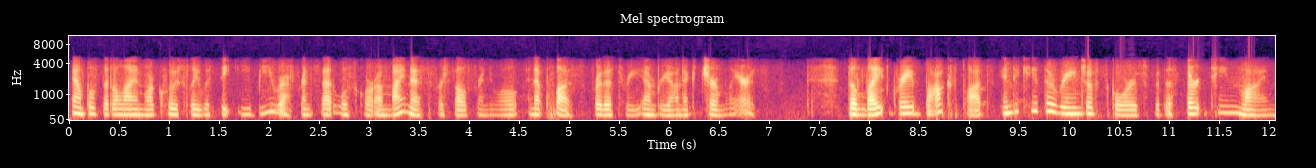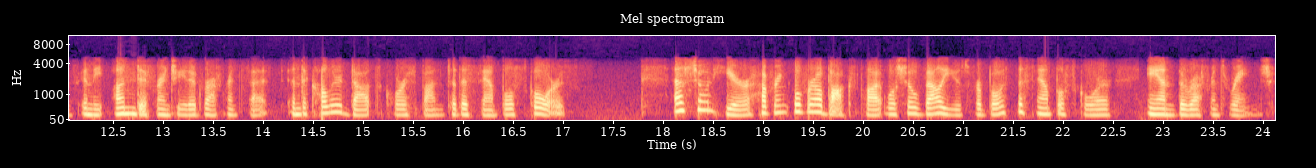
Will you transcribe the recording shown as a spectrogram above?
Samples that align more closely with the EB reference set will score a minus for self-renewal and a plus for the three embryonic germ layers. The light gray box plots indicate the range of scores for the 13 lines in the undifferentiated reference set, and the colored dots correspond to the sample scores. As shown here, hovering over a box plot will show values for both the sample score and the reference range.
